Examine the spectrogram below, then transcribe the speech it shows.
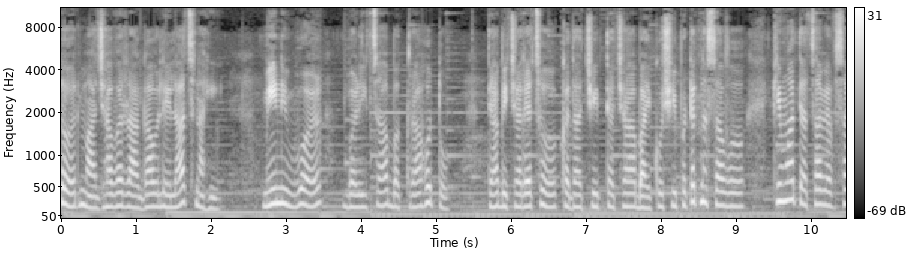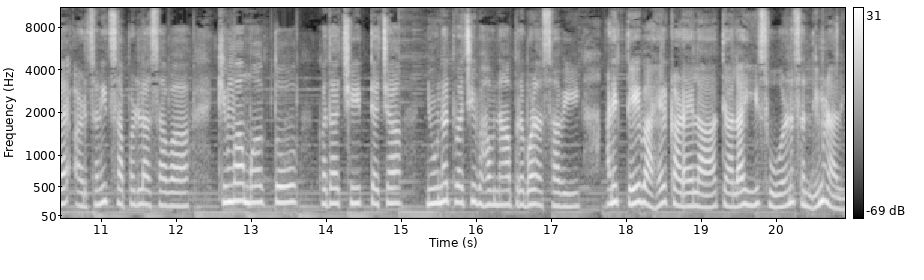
तर माझ्यावर रागावलेलाच नाही. मी निव्वळ बळीचा बकरा होतो. त्या बिचाऱ्याचं कदाचित त्याच्या बायकोशी पटत नसावं किंवा त्याचा व्यवसाय अडचणीत सापडला असावा किंवा मग तो कदाचित त्याच्या न्यूनत्वाची भावना प्रबळ असावी आणि ते बाहेर काढायला त्याला ही सुवर्ण संधी मिळाली.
